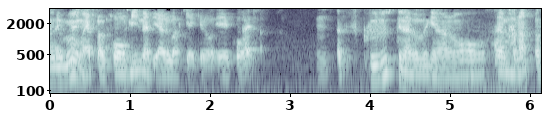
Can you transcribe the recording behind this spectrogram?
ねる部分はやっぱこうみんなでやるわけやけど並行で、はい。うん作るってなった時のあのさもなんか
